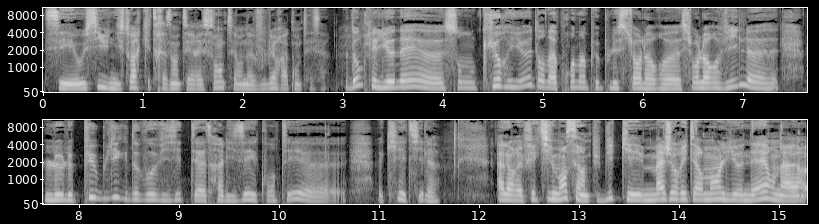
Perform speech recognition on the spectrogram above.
c'est aussi une histoire qui est très intéressante et on a voulu raconter ça. Donc, les Lyonnais euh, sont curieux d'en apprendre un peu plus sur leur, euh, sur leur ville. Le, le, public de vos visites théâtralisées et comptées, qui est-il? Alors, effectivement, c'est un public qui est majoritairement lyonnais. On a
